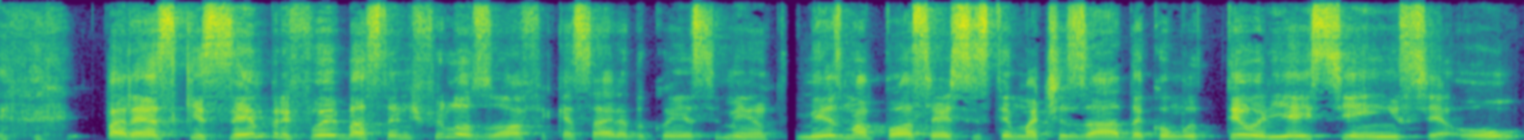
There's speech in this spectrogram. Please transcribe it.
Parece que sempre foi bastante filosófica essa área do conhecimento, mesmo após ser sistematizada como teoria e ciência, ou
